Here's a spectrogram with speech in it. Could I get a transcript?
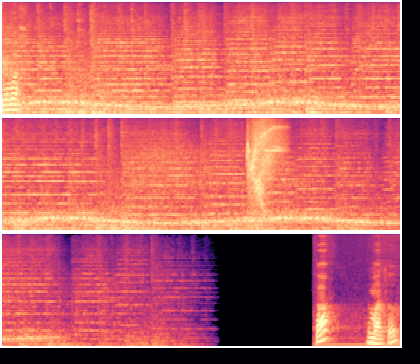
¿Qué más? Ó, me matou.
